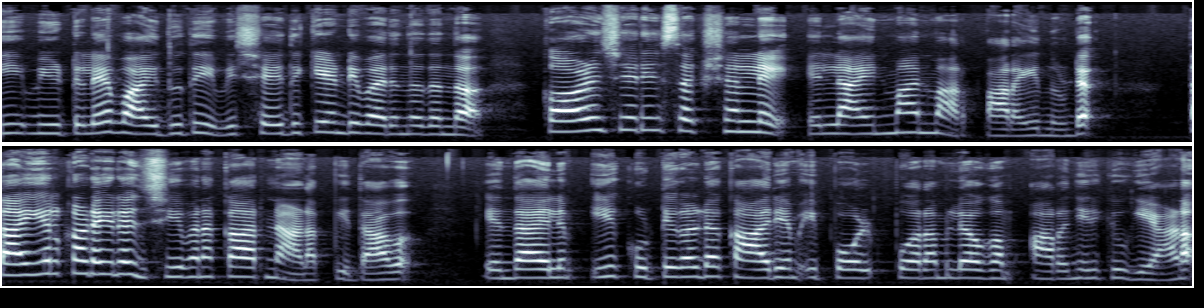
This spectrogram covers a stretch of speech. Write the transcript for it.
ഈ വീട്ടിലെ വൈദ്യുതി വിച്ഛേദിക്കേണ്ടി വരുന്നതെന്ന് കോഴഞ്ചേരി സെക്ഷനിലെ ലൈൻമാൻമാർ പറയുന്നുണ്ട്. തയ്യൽ കടയിലെ ജീവനക്കാരനാണ് പിതാവ്. എന്തായാലും ഈ കുട്ടികളുടെ കാര്യം ഇപ്പോൾ പുറം ലോകം അറിഞ്ഞിരിക്കുകയാണ്.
